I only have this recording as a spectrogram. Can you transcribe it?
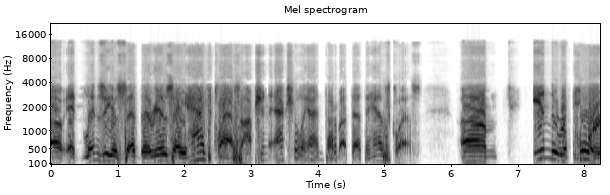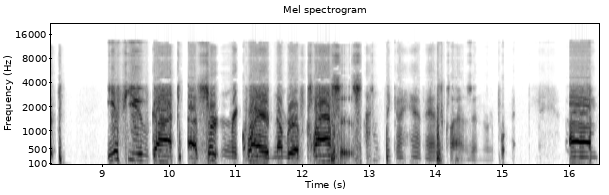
uh, it, Lindsay has said there is a has class option. Actually, I hadn't thought about that, the has class. Um, in the report, if you've got a certain required number of classes, I don't think I have has class in the report. Um,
